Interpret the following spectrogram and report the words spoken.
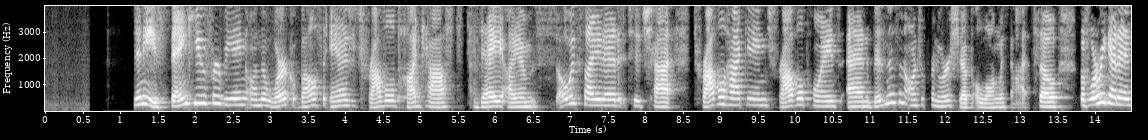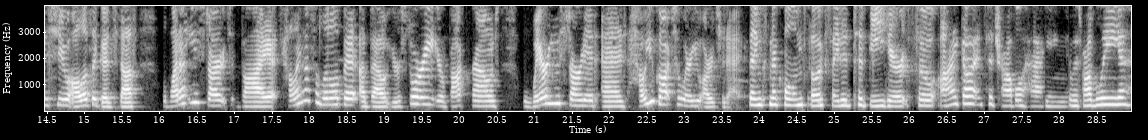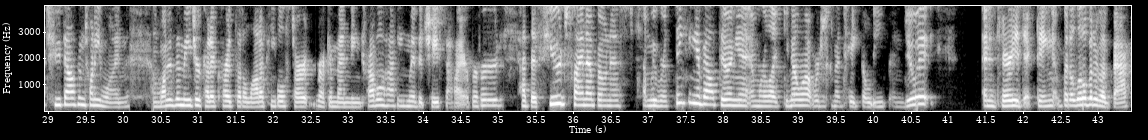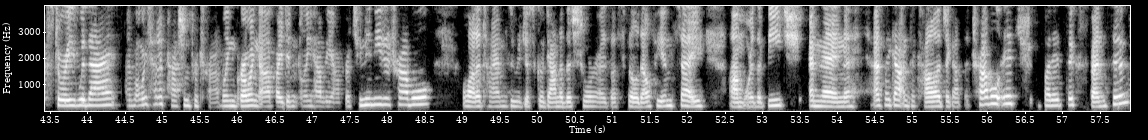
Ginny, thank you for being on the Work, Wealth, and Travel podcast today. I am so excited to chat travel hacking, travel points, and business and entrepreneurship along with that. So, before we get into all of the good stuff, why don't you start by telling us a little bit about your story, your background, where you started, and how you got to where you are today? Thanks, Nicole. I'm so excited to be here. So, I got into travel hacking, it was probably 2021. One of the major credit cards that a lot of people start recommending travel hacking with, the Chase Sapphire Preferred, had this huge sign up bonus, and we were thinking about doing it, and we're like, you know what, we're just going to take the leap and do it and it's very addicting. But a little bit of a backstory with that I've always had a passion for traveling. Growing up, I didn't really have the opportunity to travel. A lot of times we would just go down to the shore, as us Philadelphians say, um, or the beach. And then as I got into college, I got the travel itch, but it's expensive.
